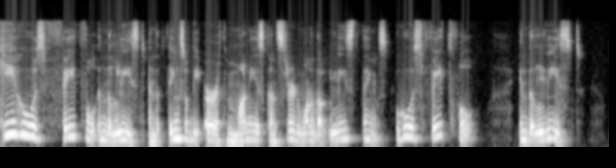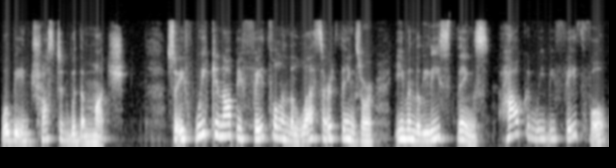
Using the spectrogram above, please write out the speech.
he who is faithful in the least and the things of the earth, money is considered one of the least things. Who is faithful in the least will be entrusted with the much. So if we cannot be faithful in the lesser things or even the least things, how can we be faithful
